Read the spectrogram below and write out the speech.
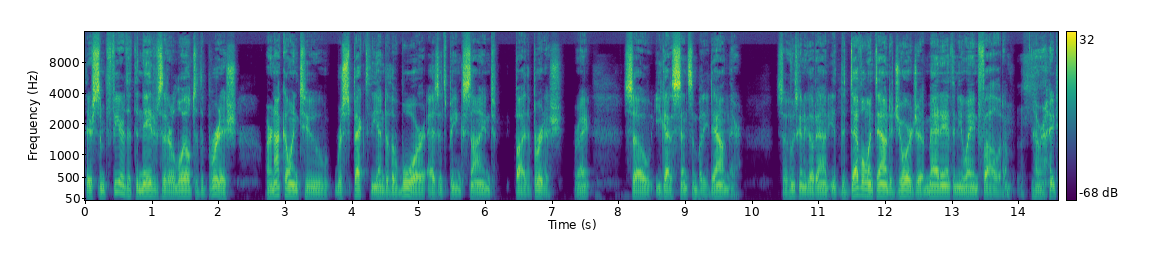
there's some fear that the natives that are loyal to the British are not going to respect the end of the war as it's being signed by the British, right? So you got to send somebody down there. So who's going to go down? The devil went down to Georgia. Mad Anthony Wayne followed him. All right.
